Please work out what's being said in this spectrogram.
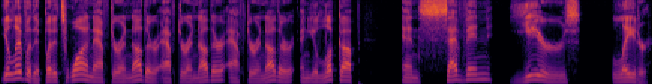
You live with it, but it's one after another, after another, after another. And you look up, and seven years later,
